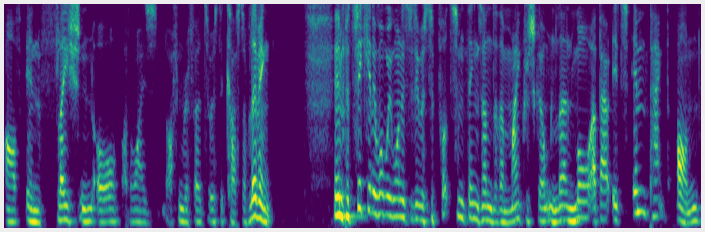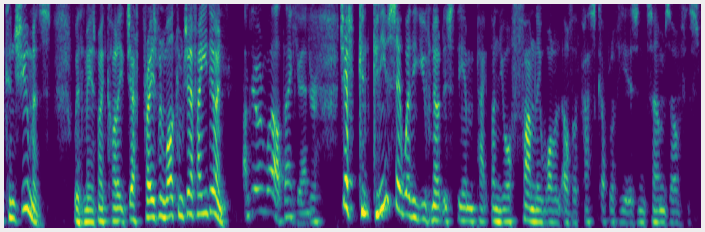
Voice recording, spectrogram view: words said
of inflation, or otherwise often referred to as the cost of living. In particular, what we wanted to do was to put some things under the microscope and learn more about its impact on consumers. With me is my colleague Jeff Praissman. Welcome, Jeff. How are you doing? I'm doing well. Thank you, Andrew. Jeff, can, can you say whether you've noticed the impact on your family wallet over the past couple of years in terms of this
